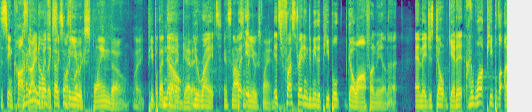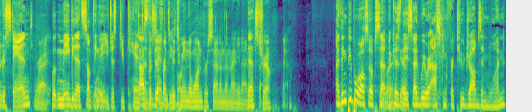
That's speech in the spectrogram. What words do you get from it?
the same cost. I don't that I know wait if like that's something you explain though. Like people that no, get it get it. You're right. It's not But something it- you explain. It's frustrating to me that people go off on me on that. And they just don't get it. I want people to understand, Right. But maybe that's something that mm. you just you can't. that's the difference between the one percent and the ninety nine. That's true. Yeah. I think people were also upset Anyways, because yeah. they said we were asking for two jobs in one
